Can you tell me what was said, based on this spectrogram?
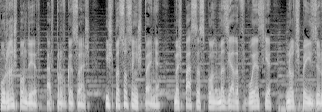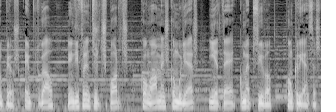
por responder às provocações. Isto passou-se em Espanha, mas passa-se com demasiada frequência noutros países europeus. Em Portugal, em diferentes desportos, com homens, com mulheres e até, como é possível, com crianças.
